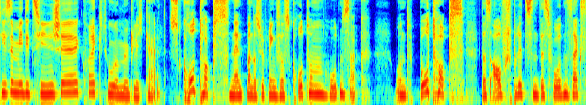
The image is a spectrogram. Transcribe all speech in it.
diese medizinische Korrekturmöglichkeit. Skrotox nennt man das übrigens, aus Skrotum, Hodensack und Botox, das Aufspritzen des Hodensacks.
